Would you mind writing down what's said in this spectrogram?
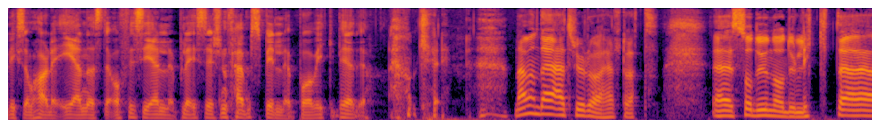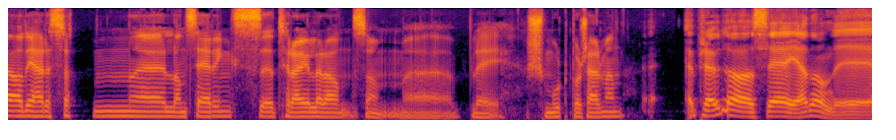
liksom har det eneste offisielle PlayStation 5-spillet på Wikipedia. Ok. Nei, men det, jeg tror du har helt rett. Uh, så du noe du likte av de her 17 lanseringstrailerne som ble smurt på skjermen? Jeg prøvde å se gjennom det i,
